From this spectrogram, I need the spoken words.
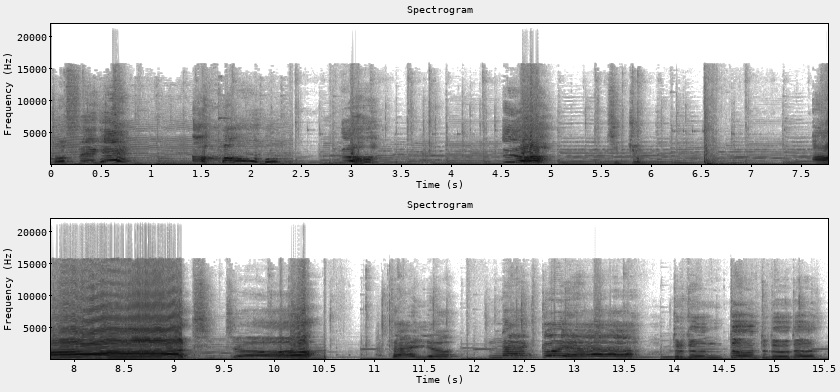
더 세게. 으아! 으아! 집중. 아, 진짜. 달려, 날 거야. 뚜루둔, 뚜두두둔.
